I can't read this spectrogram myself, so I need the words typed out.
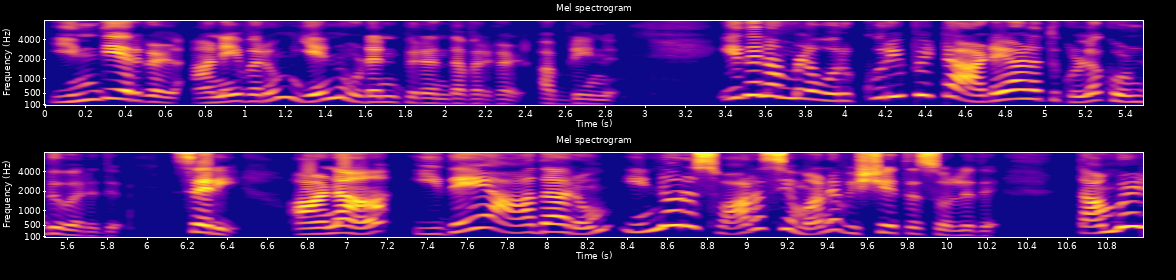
இந்தியர்கள் அனைவரும் என் உடன் பிறந்தவர்கள் அப்படின்னு. இது நம்மள ஒரு குறிப்பிட்ட அடையாளத்துக்குள்ள கொண்டு வருது. சரி ஆனா இதே ஆதாரம் இன்னொரு சுவாரஸ்யமான விஷயத்த சொல்லுது. தமிழ்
